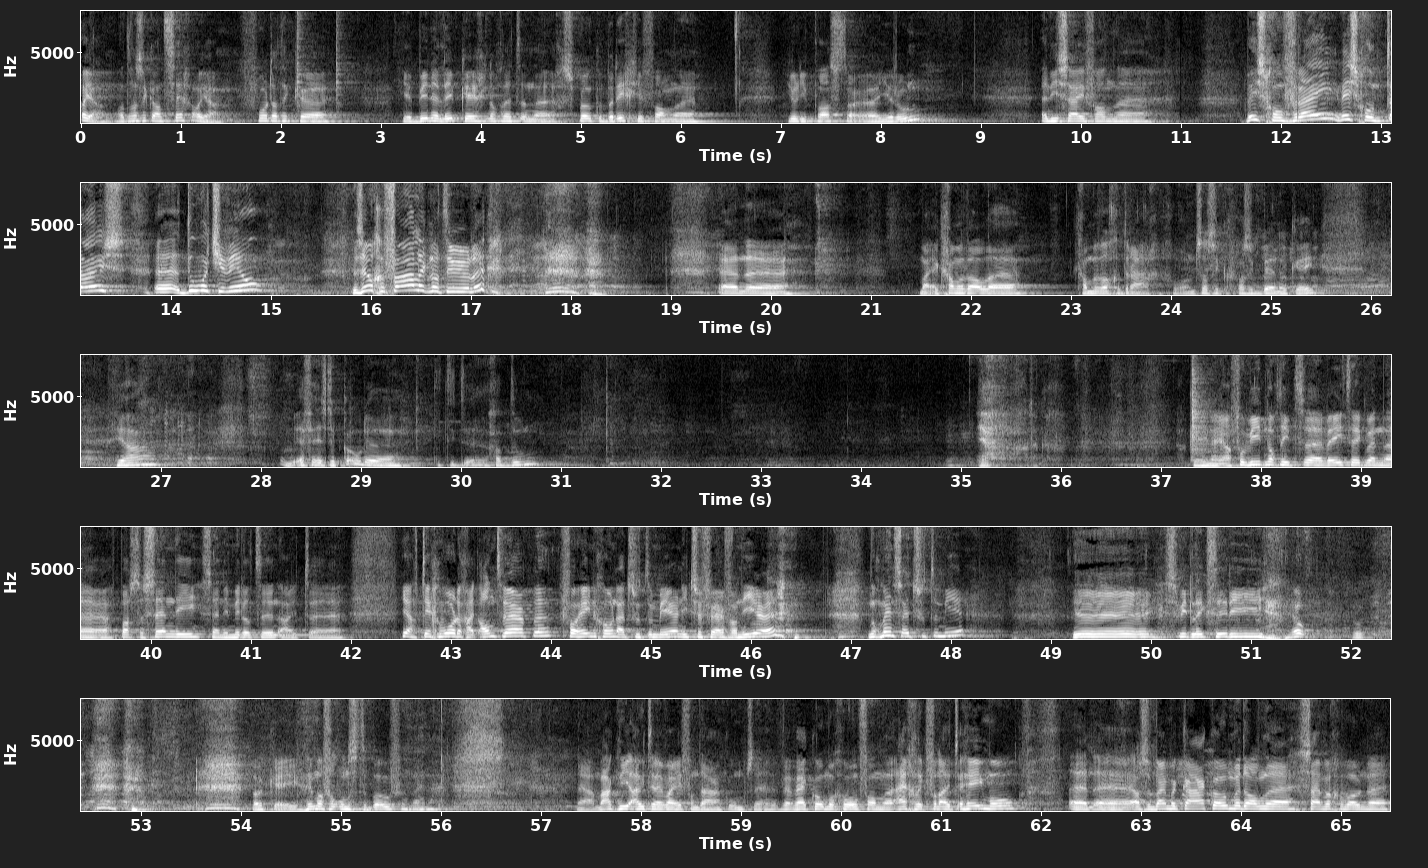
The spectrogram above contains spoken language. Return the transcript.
Oh ja, wat was ik aan het zeggen? Oh ja, voordat ik eh, hier binnenliep, kreeg ik nog net een eh, gesproken berichtje van eh, jullie pastor Jeroen. En die zei van, wees gewoon vrij, wees gewoon thuis, doe wat je wil. Dat is heel gevaarlijk natuurlijk. en, maar ik ga me wel, ik ga me wel gedragen, gewoon zoals ik, als ik ben, oké? Ja. Even eens de code dat hij eh, gaat doen. Ja, gelukkig. Oké, nou ja, voor wie het nog niet eh, weet, ik ben eh pastor Sandy, Sandy Middleton uit, ja, tegenwoordig uit Antwerpen. Voorheen gewoon uit Zoetermeer, niet zo ver van hier. Hè? Nog mensen uit Zoetermeer? Yay, Sweet Lake City. Oh. Oké, helemaal van ondersteboven bijna. Nou maakt niet uit waar je vandaan komt. Wij, komen gewoon van, eh, eigenlijk vanuit de hemel. En eh, als we bij elkaar komen, dan eh, zijn we gewoon eh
